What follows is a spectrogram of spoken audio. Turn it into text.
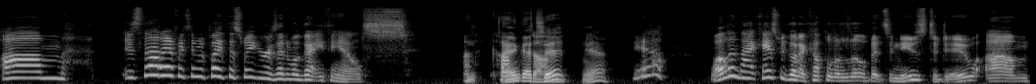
Um, is that everything we played this week, or has anyone got anything else? I think, I I'm think that's done. it. Yeah. Yeah. Well, in that case, we've got a couple of little bits of news to do. Um,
